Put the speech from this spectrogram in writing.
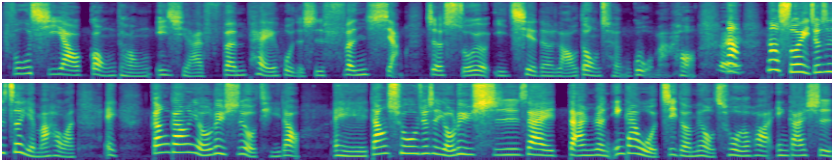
夫妻要共同一起来分配或者是分享这所有一切的劳动成果嘛，哈。那那所以就是这也蛮好玩。哎，刚刚有律师有提到。哎，当初就是有律师在担任，应该我记得没有错的话，应该是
